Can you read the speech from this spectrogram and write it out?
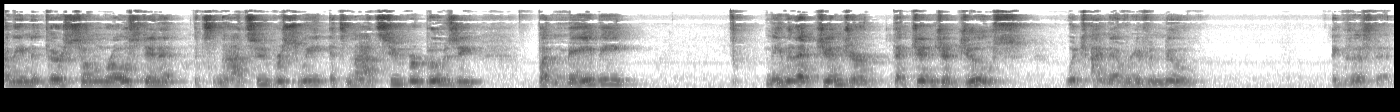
I mean, there's some roast in it. It's not super sweet. It's not super boozy, but maybe, maybe that ginger, that ginger juice, which I never even knew existed.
